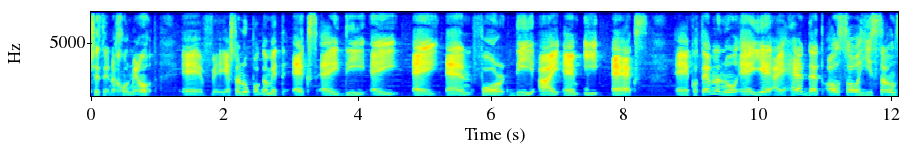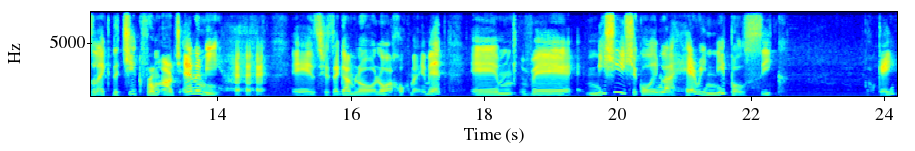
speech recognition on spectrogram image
שזה נכון מאוד. Uh, ויש לנו פה גם את X-A-D-A-N-4-D-I-M-E-X. Uh, כותב לנו, uh, yeah, I heard that also he sounds like the chick from Arch Enemy. Uh, שזה גם לא, לא רחוק מהאמת. Um, ומישהי שקוראים לה הרי ניפלסיק, Okay.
